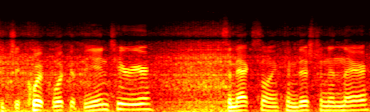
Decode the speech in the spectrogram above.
Get you a quick look at the interior. It's in excellent condition in there.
